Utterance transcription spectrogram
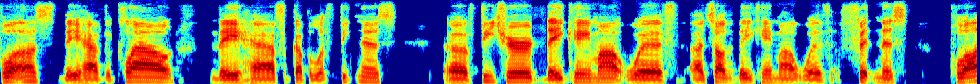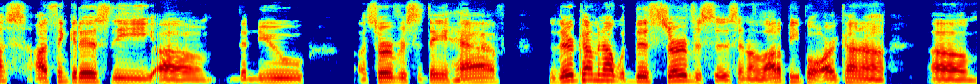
Plus. They have the cloud. They have a couple of fitness uh, featured. They came out with. I saw that they came out with Fitness Plus. I think it is the um, the new uh, service that they have. They're coming out with this services, and a lot of people are kind of um,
